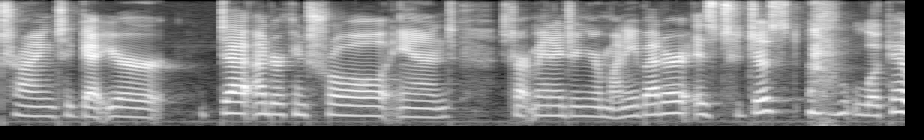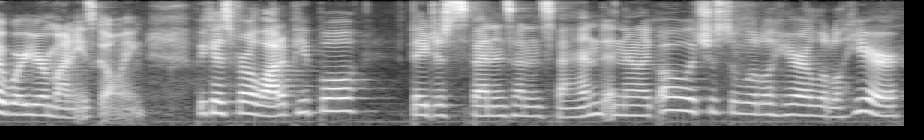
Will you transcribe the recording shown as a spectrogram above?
trying to get your debt under control and start managing your money better is to just look at where your money's going. Because for a lot of people, they just spend and spend and spend and they're like, "Oh, it's just a little here, a little here."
